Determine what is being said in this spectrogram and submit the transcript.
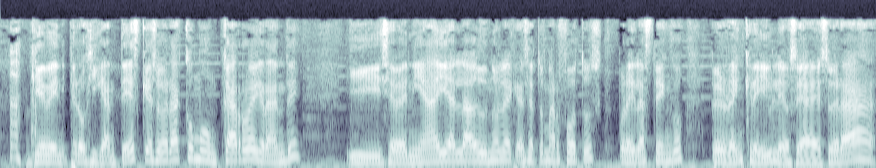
que ven, pero gigantesca, eso era como un carro de grande. Y se venía ahí al lado de uno, le alcancé tomar fotos, por ahí las tengo, pero era increíble, o sea, eso era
